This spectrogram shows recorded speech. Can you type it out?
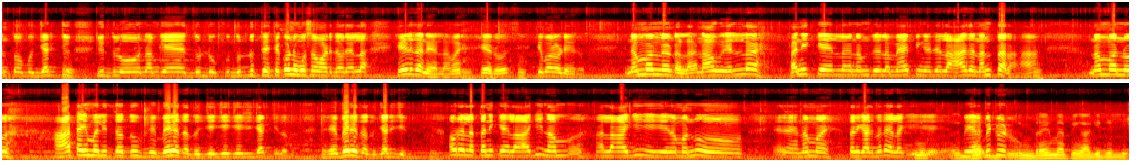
ಅಂತ ಒಬ್ಬ ಜಡ್ಜ್ ಇದ್ಲು, ನಮಗೆ ದುಡ್ಡು ದುಡ್ಡು ತೆಕೊಂಡು ಮೋಸ ಮಾಡಿದವರೆಲ್ಲ ಹೇಳಿದ್ದಾನೆ ಅಲ್ಲ ಮೈ, ಹೇರು, ತಿಮರೋಡಿಯವರು. ನಮ್ಮನ್ನುಂಟಲ್ಲ ನಾವು ಎಲ್ಲ ತನಿಖೆ ಎಲ್ಲ ನಮ್ಮದು ಎಲ್ಲ ಮ್ಯಾಪಿಂಗ್ ಅದೆಲ್ಲ ಆದ ನಂತರ ನಮ್ಮನ್ನು ಆ ಟೈಮಲ್ಲಿ ಇದ್ದದ್ದು ಬೇರೆದದ್ದು ಜಿ ಜಿ ಜಿ ಜಡ್ಜ್ ಇದ್ದದ್ದು ಬೇರೆದದ್ದು ಜಡ್ಜಿ. ಅವರೆಲ್ಲ ತನಿಖೆ ಎಲ್ಲ ಆಗಿ ನಮ್ಮ ಎಲ್ಲ ಆಗಿ ನಮ್ಮನ್ನು ನಮ್ಮ ತನಿಖೆ ಆದಮೇಲೆ ಎಲ್ಲ ಬೇರೆ ಬಿಟ್ಬಿಟ್ರು. ಬ್ರೈನ್ ಮ್ಯಾಪಿಂಗ್ ಆಗಿದೆ ಇಲ್ಲಿ.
